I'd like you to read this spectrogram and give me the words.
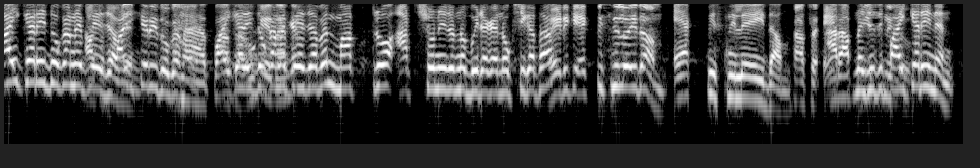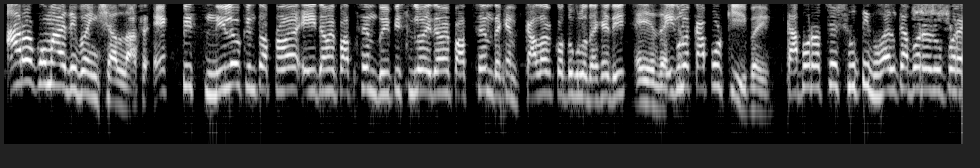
পাইকারি দোকানে পেয়ে আচ্ছা, যাবেন। পাইকারি দোকানে? হ্যাঁ পাইকারি আচ্ছা, দোকানে পেয়ে যাবেন মাত্র আটশো নিরানব্বই টাকায় নকশি কাঁথা। এটা কি এক পিস নিল এই দাম? এক পিস নিলে এই দাম। আচ্ছা, আর আপনি যদি পাইকারি নেন আরও কমায় দিব ইনশাল্লাহ আচ্ছা এক পিস নিলেও কিন্তু আপনারা এই দামে পাচ্ছেন দুই পিস নিলেও এই দামে পাচ্ছেন। দেখেন কালার কতগুলো দেখাই দিই। এই এইগুলো কাপড় কি ভাই? কাপড় হচ্ছে সুতি ভয়েল কাপড়ের উপরে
